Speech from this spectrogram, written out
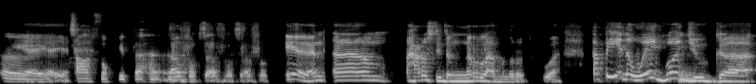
Uh, iya, iya, iya. Salfok kita. Salfok, salfok, salfok. Iya kan? Um, harus didengar lah menurut gua. Tapi in a way gue hmm. juga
